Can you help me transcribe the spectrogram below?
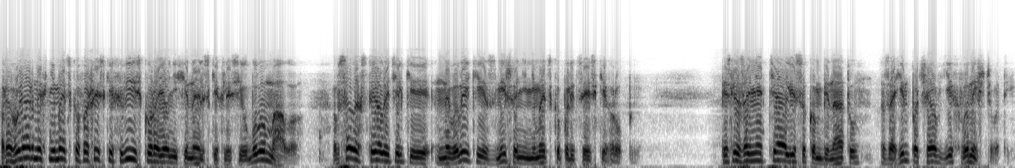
Регулярних німецько-фашистських військ у районі Хінельських лісів було мало. В селах стояли тільки невеликі змішані німецько-поліцейські групи. Після заняття лісокомбінату загін почав їх винищувати.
